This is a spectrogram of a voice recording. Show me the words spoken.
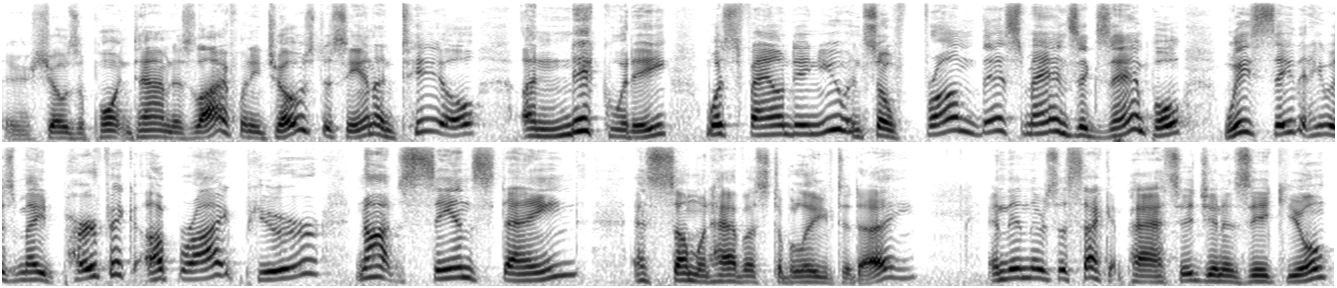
there shows a point in time in his life when he chose to sin until iniquity was found in you. And so from this man's example, we see that he was made perfect, upright, pure, not sin-stained, as some would have us to believe today. And then there's a second passage in Ezekiel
